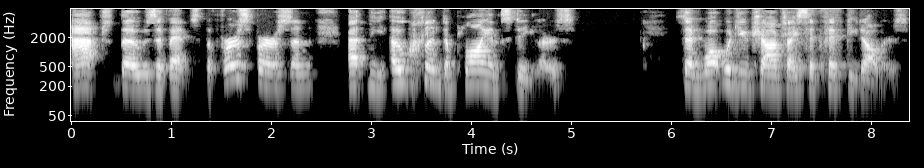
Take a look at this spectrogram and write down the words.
at those events. The first person at the Oakland appliance dealers said, What would you charge? I said, $50.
